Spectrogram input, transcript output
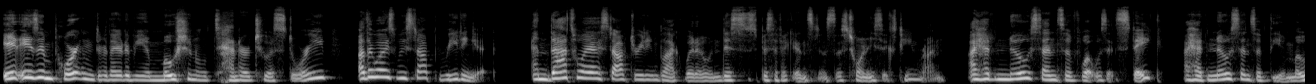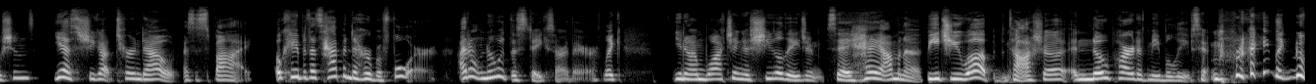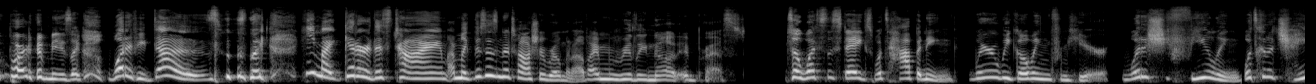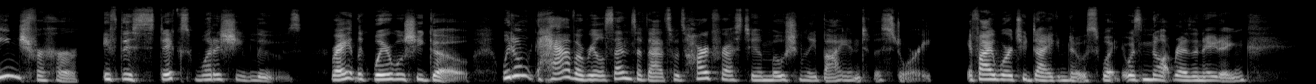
It is important for there to be emotional tenor to a story. Otherwise, we stop reading it. And that's why I stopped reading Black Widow in this specific instance, this 2016 run. I had no sense of what was at stake. I had no sense of the emotions. Yes, she got turned out as a spy. Okay, but that's happened to her before. I don't know what the stakes are there. Like, you know, I'm watching a S.H.I.E.L.D. agent say, Hey, I'm gonna beat you up, Natasha. And no part of me believes him, right? Like, no part of me is like, What if he does? like, he might get her this time. I'm like, This is Natasha Romanoff. I'm really not impressed. So, what's the stakes? What's happening? Where are we going from here? What is she feeling? What's gonna change for her? If this sticks, what does she lose? Right? Like, where will she go? We don't have a real sense of that. So, it's hard for us to emotionally buy into the story if I were to diagnose what was not resonating,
